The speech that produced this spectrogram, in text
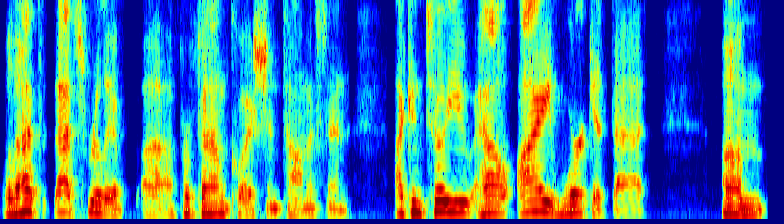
Well, that that's really a, a profound question, Thomas, and I can tell you how I work at that. Um,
